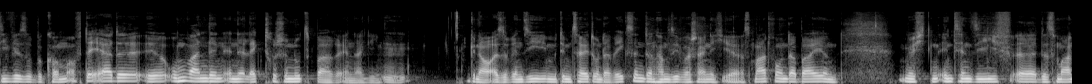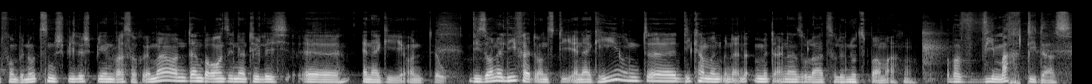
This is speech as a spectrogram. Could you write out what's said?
die wir so bekommen auf der Erde, äh, umwandeln in elektrische nutzbare Energie. Mhm. Genau, also wenn Sie mit dem Zelt unterwegs sind, dann haben Sie wahrscheinlich Ihr Smartphone dabei und möchten intensiv äh, das Smartphone benutzen, Spiele spielen, was auch immer. Und dann brauchen sie natürlich äh, Energie. Und jo. die Sonne liefert uns die Energie und äh, die kann man mit einer, mit einer Solarzelle nutzbar machen. Aber wie macht die das?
